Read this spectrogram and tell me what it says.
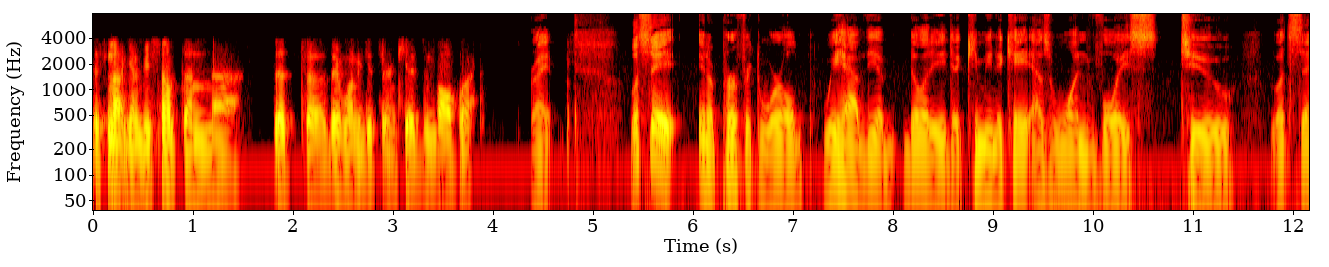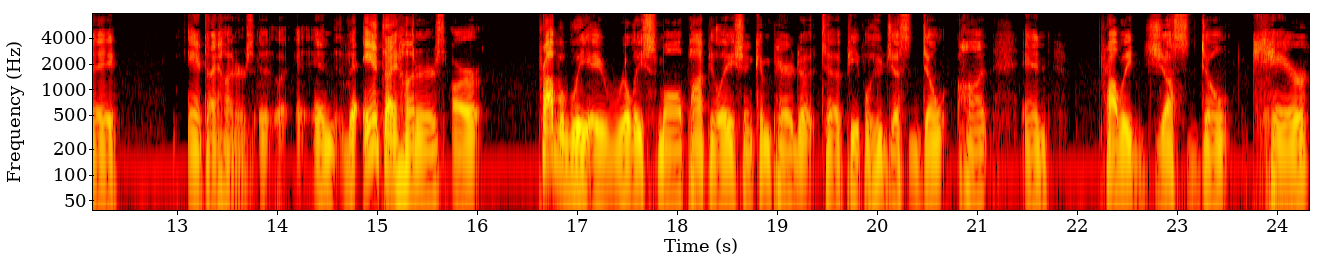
it's not going to be something uh, that uh, they want to get their kids involved with. Right. Let's say in a perfect world, we have the ability to communicate as one voice to, let's say, anti hunters. And the anti hunters are probably a really small population compared to, to people who just don't hunt and probably just don't care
